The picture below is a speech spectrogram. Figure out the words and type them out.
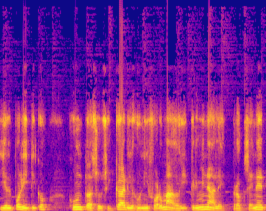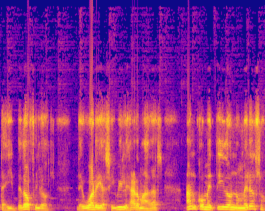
y el político, junto a sus sicarios uniformados y criminales, proxenetas y pedófilos de guardias civiles armadas, han cometido numerosos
